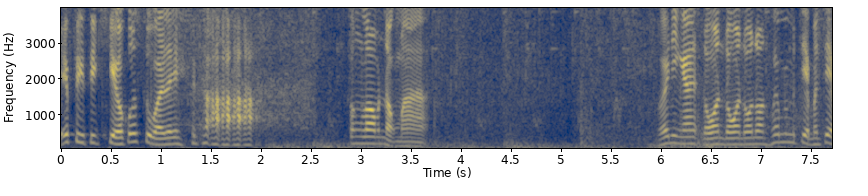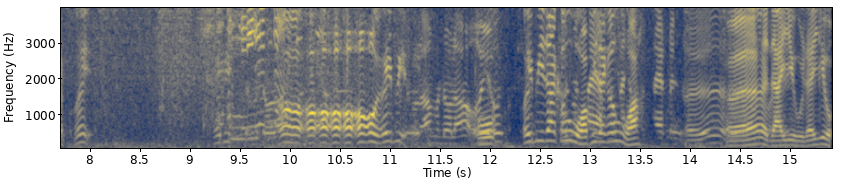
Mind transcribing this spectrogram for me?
เอฟซีสีเขียวโคตรสวยเลย ต้องรอมันออกมา เฮ้ยนี่ไงโดนโดนโดนโดนเฮ้ยมันเจ็บมันเจ็บเฮ้ยเฮ้ยพี่เออเออเออเออเออเออเฮ้ยพี่โดนแล้วมันโดนแล้วโอ้เอ้ยเฮ้ยพี่ได้ก็หัวพี่ได้ก็หัวแตกหนึ่งเออเออได้อยู่ได้อยู่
